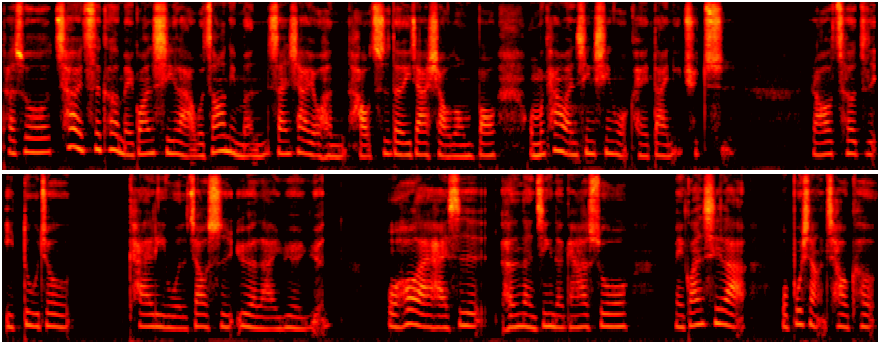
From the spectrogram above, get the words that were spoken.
他说翘一次课没关系啦，我知道你们山下有很好吃的一家小笼包，我们看完星星，我可以带你去吃。然后车子一度就开离我的教室越来越远。我后来还是很冷静的跟他说没关系啦，我不想翘课，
